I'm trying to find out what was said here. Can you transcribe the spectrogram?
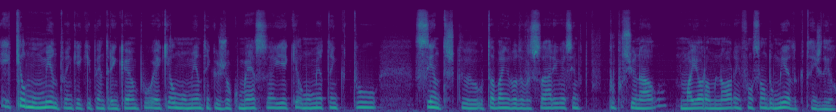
é aquele momento em que a equipa entra em campo, é aquele momento em que o jogo começa e é aquele momento em que tu sentes que o tamanho do adversário é sempre proporcional, maior ou menor, em função do medo que tens dele.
